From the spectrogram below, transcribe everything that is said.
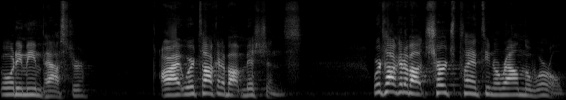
Well, what do you mean, Pastor? All right, we're talking about missions. We're talking about church planting around the world.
